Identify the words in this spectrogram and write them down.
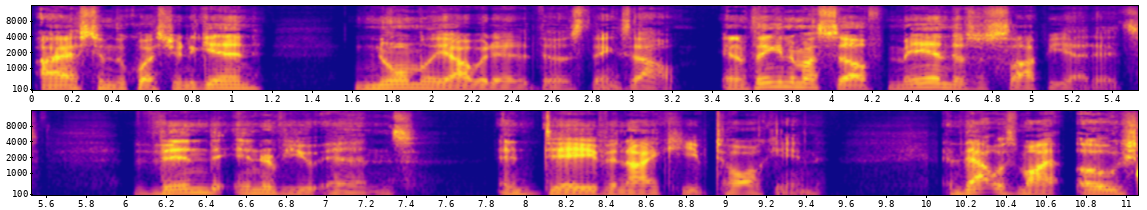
I asked him the question again. Normally I would edit those things out. And I'm thinking to myself, man, those are sloppy edits. Then the interview ends and Dave and I keep talking. And that was my oh shit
